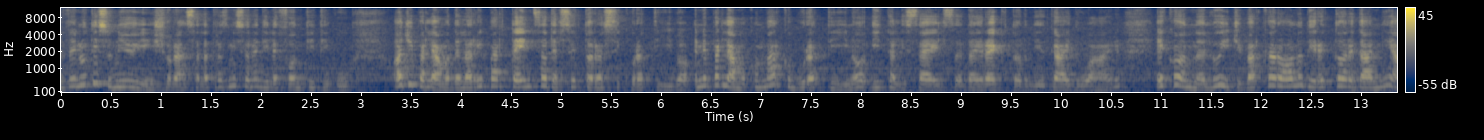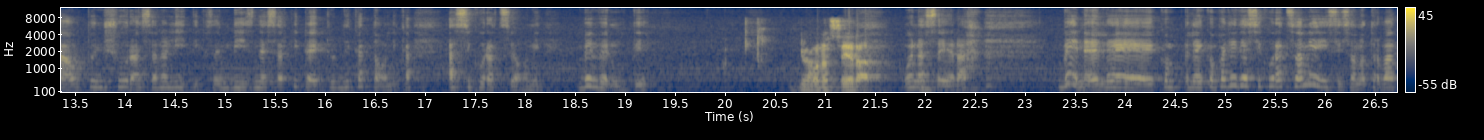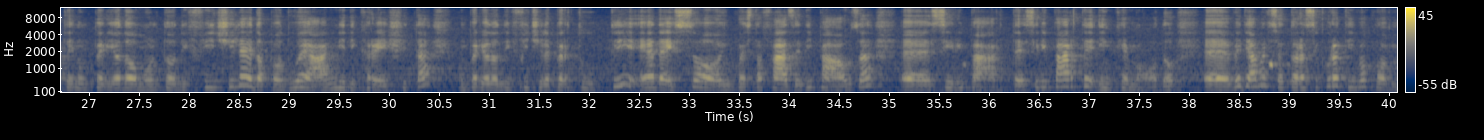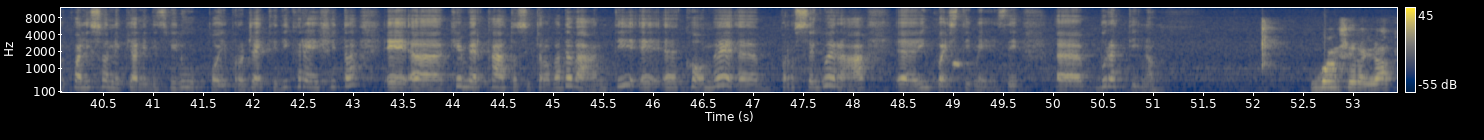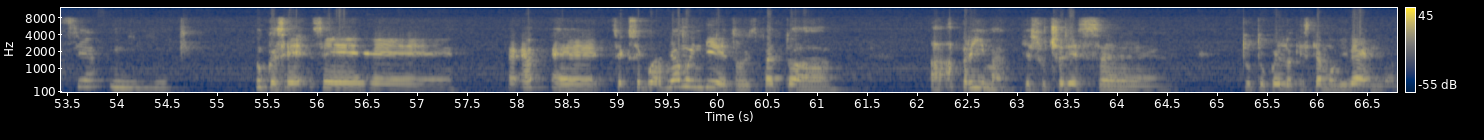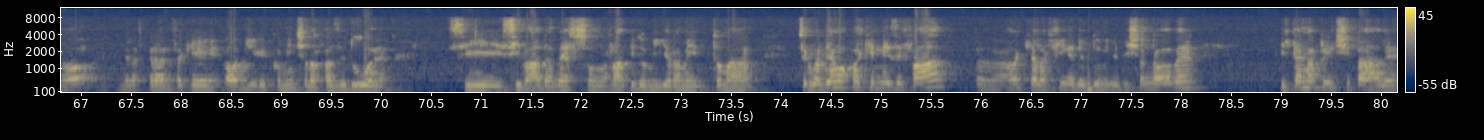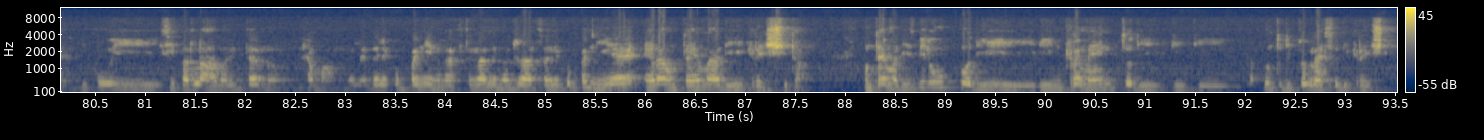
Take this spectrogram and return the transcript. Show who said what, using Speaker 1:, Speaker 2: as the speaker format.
Speaker 1: Benvenuti su New Insurance, la trasmissione di Le Fonti TV. Oggi parliamo della ripartenza del settore assicurativo e ne parliamo con Marco Burattino, Italy Sales Director di Guidewire e con Luigi Barcarolo, direttore danni auto, Insurance Analytics and Business Architecture di Cattolica Assicurazioni. Benvenuti.
Speaker 2: Buonasera.
Speaker 1: Buonasera. Bene, le, le, compagnie di assicurazioni si sono trovate in un periodo molto difficile dopo due anni di crescita, un periodo difficile per tutti e adesso in questa fase di pausa eh, si riparte. Si riparte in che modo? Eh, vediamo il settore assicurativo quali sono i piani di sviluppo, i progetti di crescita e eh, che mercato si trova davanti e eh, come eh, proseguirà eh, in questi mesi. Burattino.
Speaker 3: Buonasera, grazie. Mm, dunque, se, se, eh, eh, eh, se, se guardiamo indietro rispetto a, a, a, prima che succedesse tutto quello che stiamo vivendo, no? nella speranza che oggi che comincia la fase 2 si, si, vada verso un rapido miglioramento, ma se guardiamo qualche mese fa, eh, anche alla fine del 2019, il tema principale di cui si parlava all'interno, diciamo, nelle, nelle compagnie, nella stragrande maggioranza delle compagnie, era un tema di crescita, un tema di sviluppo, di, di incremento, di, di, di, appunto di progresso e di crescita.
